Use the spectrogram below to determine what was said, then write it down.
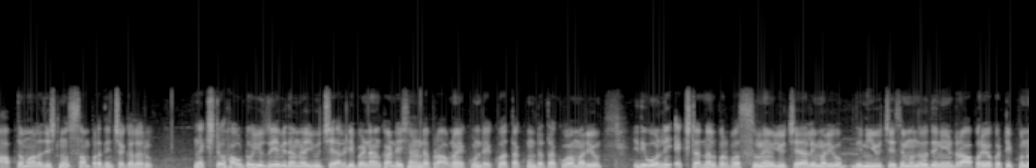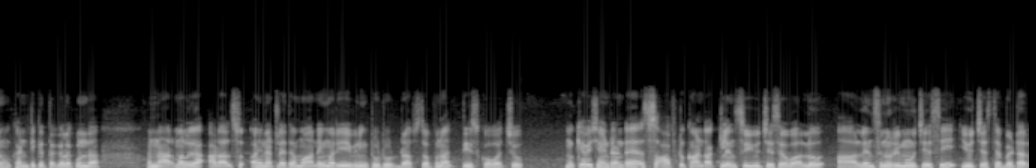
ఆప్తమాలజిస్ట్ను సంప్రదించగలరు. నెక్స్ట్ హౌ టు యూజ్ ఏ విధంగా యూజ్ చేయాలి? డిపెండ్ ఆన్ కండిషన్ అంటే ప్రాబ్లం ఎక్కువ ఉంటే ఎక్కువ తక్కువ ఉంటే తక్కువ మరియు ఇది ఓన్లీ ఎక్స్టర్నల్ పర్పస్నే యూజ్ చేయాలి. మరియు దీన్ని యూజ్ చేసే ముందు దీని డ్రాపర్ యొక్క టిప్పును కంటికి తగలకుండా నార్మల్గా అడాల్ట్స్ అయినట్లయితే మార్నింగ్ మరియు ఈవినింగ్ టూ టూ డ్రాప్స్ చొప్పున తీసుకోవచ్చు. ముఖ్య విషయం ఏంటంటే సాఫ్ట్ కాంటాక్ట్ లెన్స్ యూజ్ చేసే వాళ్ళు ఆ లెన్స్ను రిమూవ్ చేసి యూజ్ చేస్తే బెటర్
